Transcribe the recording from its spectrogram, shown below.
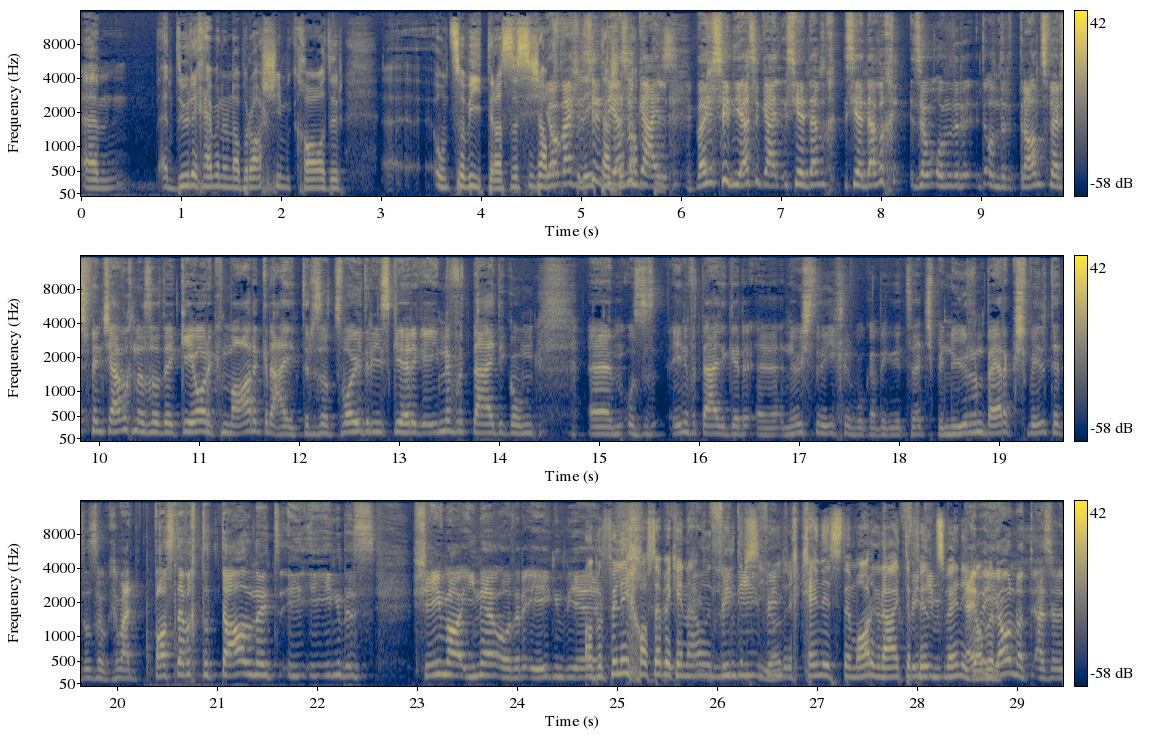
Ähm, natürlich haben wir einen Abrasch im Kader. Äh, und so weiter. Also das ist ja, weißt du, das finde ich auch so geil. Weißt du, finde ich auch so geil. Sie haben einfach, sie haben einfach so unter, unter Transfers findest du einfach noch so den Georg Margreiter, so 32-jährige Innenverteidigung, ähm, aus Innenverteidiger, äh, ein Österreicher, der glaube ich zuletzt bei Nürnberg gespielt hat. Also, ich meine, passt einfach total nicht in, in irgendein Schema rein oder irgendwie... Aber vielleicht kann es eben genau ein Leader ich, sein, find, oder? Ich kenne jetzt den Margreiter viel zu wenig, eben, aber... Ja, also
